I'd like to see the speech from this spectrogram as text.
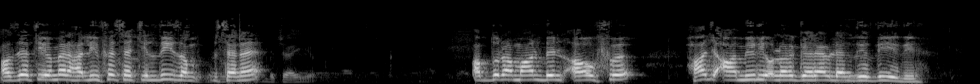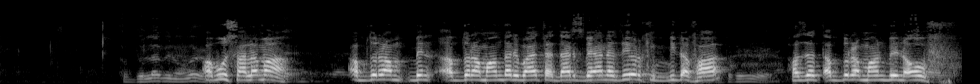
Hazreti Ömer halife seçildiği sene Abdurrahman bin Avf hac amiri olarak görevlendirdiydi. Abu Salama Abdurrahman bin Abdurrahman'da rivayet eder beyan ediyor ki bir defa Hazret Abdurrahman bin Avf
